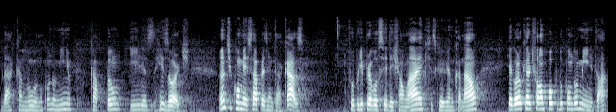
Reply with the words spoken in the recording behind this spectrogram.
da Canoa, no condomínio Capão Ilhas Resort. Antes de começar a apresentar a casa, vou pedir para você deixar um like, se inscrever no canal. E agora eu quero te falar um pouco do condomínio, tá?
